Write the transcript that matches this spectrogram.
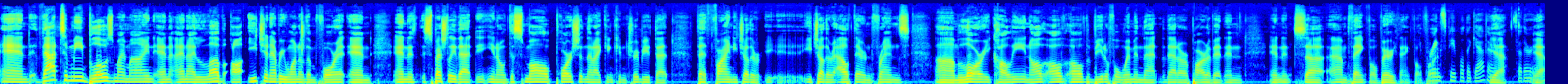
and that to me blows my mind and and I love all, each and every one of them for it and and especially that you know the small portion that I can contribute that that find each other each other out there and friends um, Lori Colleen all, all all the beautiful women that that are a part of it and and it's uh, I'm thankful very thankful for brings it. people together. Yeah. So they're Yeah.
